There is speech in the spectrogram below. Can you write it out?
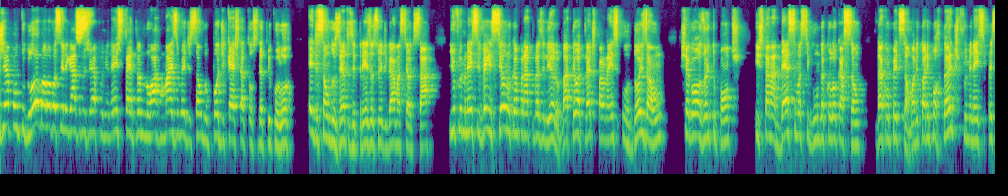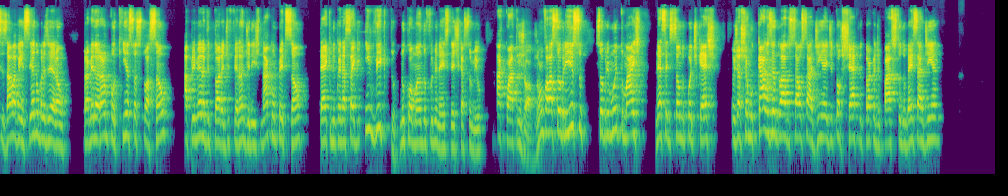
GE. Globo, alô você ligado no GE Fluminense, está entrando no ar mais uma edição do podcast da torcida tricolor, edição 213. Eu sou Edgar Marcel de Sá e o Fluminense venceu no Campeonato Brasileiro, bateu o Atlético Paranaense por 2 a 1 chegou aos oito pontos e está na 12 colocação da competição. Uma vitória importante, o Fluminense precisava vencer no Brasileirão para melhorar um pouquinho a sua situação. A primeira vitória de Fernando Diniz na competição técnico ainda segue invicto no comando do Fluminense desde que assumiu há quatro jogos. Vamos falar sobre isso, sobre muito mais nessa edição do podcast. Eu já chamo Carlos Eduardo Sal Sardinha, editor-chefe do Troca de Passos. Tudo bem, Sardinha?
